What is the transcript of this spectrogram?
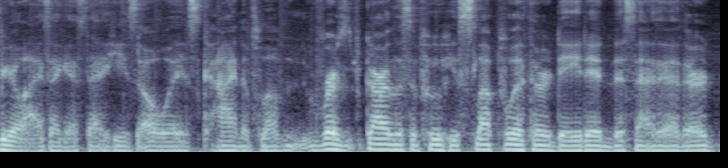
realized, I guess, that he's always kind of loved, regardless of who he slept with or dated, this, that, the other,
